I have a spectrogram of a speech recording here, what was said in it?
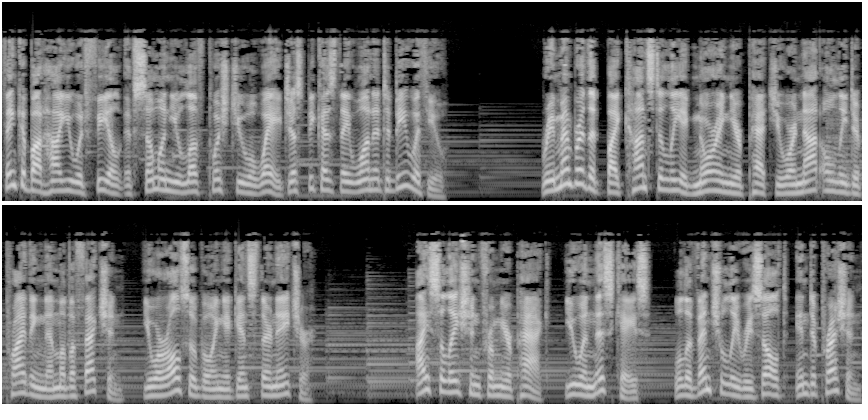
think about how you would feel if someone you love pushed you away just because they wanted to be with you. Remember that by constantly ignoring your pet, you are not only depriving them of affection, you are also going against their nature. Isolation from your pack, you in this case, will eventually result in depression.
